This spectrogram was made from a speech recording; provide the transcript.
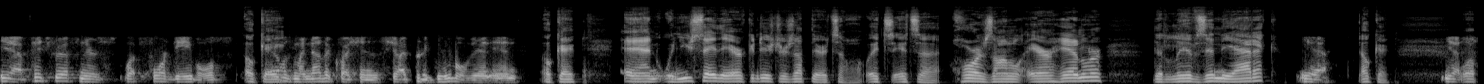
Yeah, pitched roof, and there's what four gables. Okay. That was my another question: is should I put a gable vent in? Okay. And when you say the air conditioner's up there, it's a it's it's a horizontal air handler that lives in the attic. Yeah. Okay. Yes. Well,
